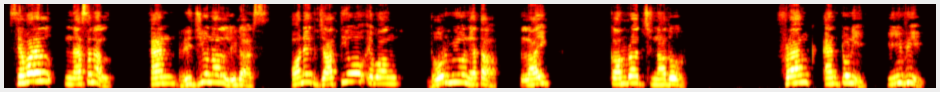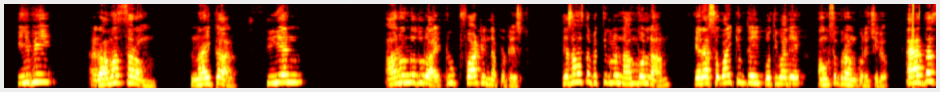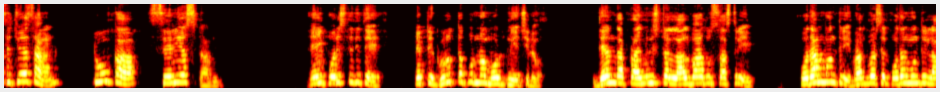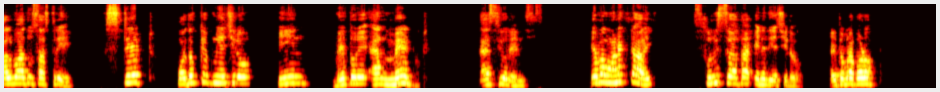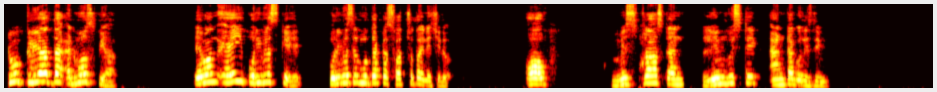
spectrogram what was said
Several national and regional leaders অনেক জাতীয় এবং ধর্মীয় নেতা like Kamaraj Nadar, Frank Anthony, EV EV Ramasamy Naicker, CN Annadurai took part in the protest যে সমস্ত ব্যক্তিগুলোর নাম বললাম, এরা সবাই কিন্তু এই প্রতিবাদে অংশগ্রহণ করেছিল। As the situation took a serious turn এই পরিস্থিতিতে একটি গুরুত্বপূর্ণ মোড নিয়েছিল। Then the prime minister Lal Bahadur Shastri প্রধানমন্ত্রী, ভারতবর্ষের প্রধানমন্ত্রী লাল বাহাদুর শাস্ত্রী স্টেপ পদক্ষেপ নিয়েছিল ইন ভেতরে অ্যান্ড মেড অ্যাসিওরেন্স এবং অনেকটাই সুনিশ্চয়তা এনে দিয়েছিল। এই তোমরা পড়ো। টু ক্লিয়ার দ্য অ্যাটমসফিয়ার এবং এই পরিবেশকে, পরিবেশের মধ্যে একটা স্বচ্ছতা এনেছিল। Of mistrust and linguistic antagonism.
